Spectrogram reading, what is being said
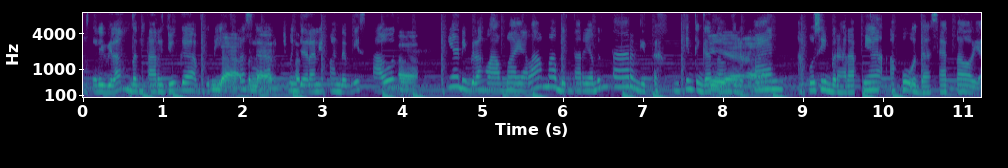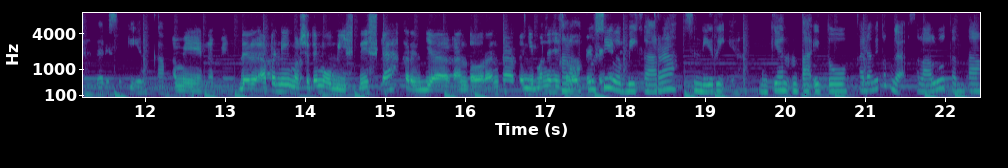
Bisa dibilang bentar juga. Bukti kita benar. menjalani pandemi setahun. Uh ya dibilang lama ya lama bentar ya bentar gitu mungkin tiga tahun ke iya. depan aku sih berharapnya aku udah settle ya dari segi income amin amin dari apa nih maksudnya mau bisnis kah kerja kantoran kah atau gimana sih kalau aku sih lebih ke arah sendiri ya mungkin entah itu kadang itu nggak selalu tentang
